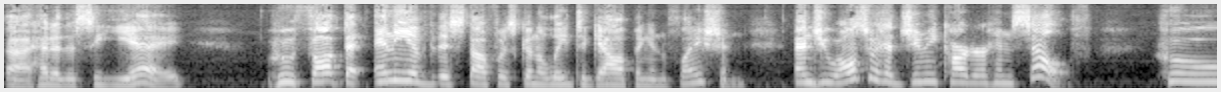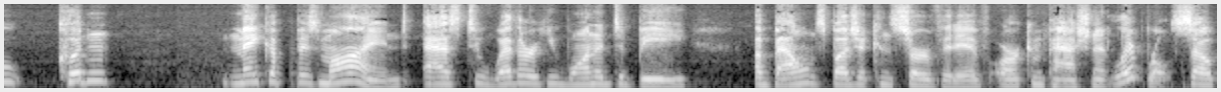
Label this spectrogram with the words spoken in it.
uh head of the CEA, who thought that any of this stuff was going to lead to galloping inflation. And you also had Jimmy Carter himself, who couldn't make up his mind as to whether he wanted to be a balanced budget conservative or a compassionate liberal. So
